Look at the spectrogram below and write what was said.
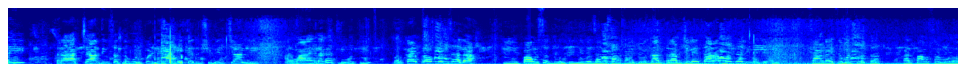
दिवाळी तर आज चार दिवसात ऊन पडलेलं आहे. त्या दिवशी मिरची आणली आणि वाळायला घातली होती. पण काय प्रॉब्लेम झाला की पाऊसच दोन तीन दिवस झाला सारखा येतो काल तर आमची लई तारामळ झाली. म्हणजे की सांगायचं म्हटलं तर काल पावसामुळं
